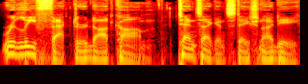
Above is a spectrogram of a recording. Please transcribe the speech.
ReliefFactor.com. 10 seconds, station ID.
